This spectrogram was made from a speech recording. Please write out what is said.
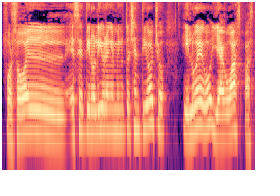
forzó el, ese tiro libre en el minuto 88 y luego Yago Aspas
